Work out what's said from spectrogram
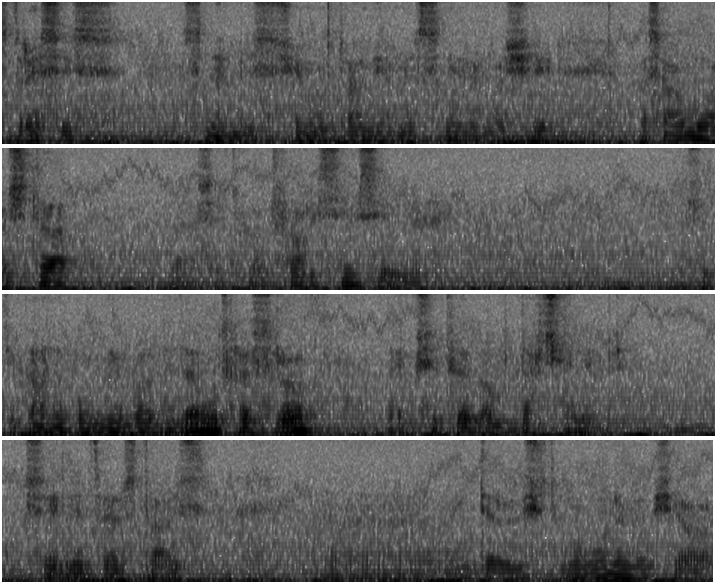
სტრესის ცნების შემოტანია მეცნიერებაში ასამოაჩდა ასე თქვა თვალის სიმსივნე ესეთი განუყურებადი და უთხრეს რომ ექვსი თვე დარჩენილი სელი წერს თავის ინტერვიუში თუ მოგონებებში აღარ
